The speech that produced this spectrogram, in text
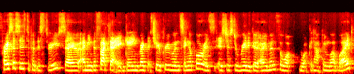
processes to put this through. So, I mean, the fact that it gained regulatory approval in Singapore is is just a really good omen for what what could happen worldwide.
